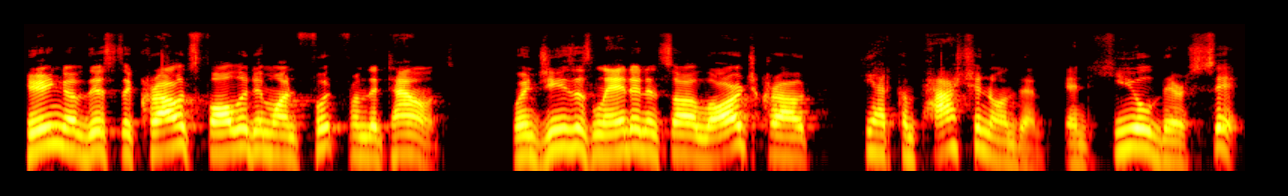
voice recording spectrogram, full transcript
Hearing of this, the crowds followed him on foot from the towns. When Jesus landed and saw a large crowd, he had compassion on them and healed their sick.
